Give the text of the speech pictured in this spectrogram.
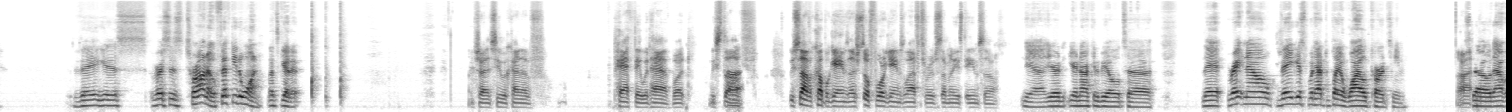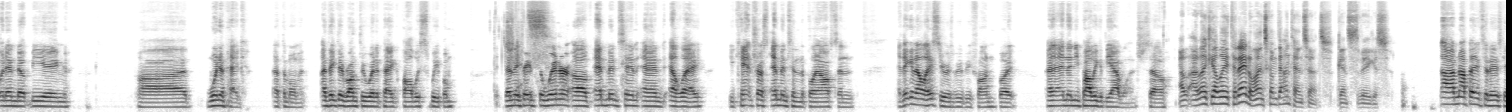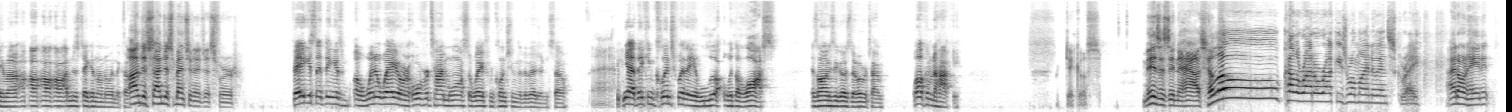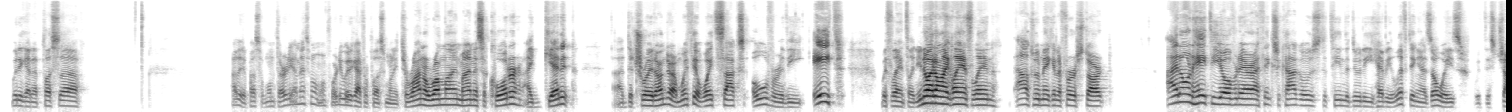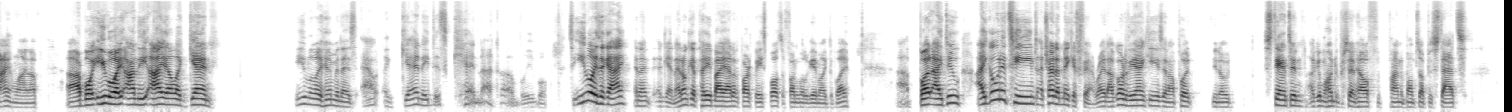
Vegas versus Toronto, fifty to one. Let's get it. I'm trying to see what kind of path they would have, but we still uh, have we still have a couple games. There's still four games left for some of these teams, so yeah, you're you're not going to be able to. They right now Vegas would have to play a wild card team, so that would end up being uh Winnipeg at the moment. I think they run through Winnipeg, probably sweep them. The then they face the winner of Edmonton and LA. You can't trust Edmonton in the playoffs, and I think an LA series would be fun, but and, and then you probably get the Avalanche. So I, I, like LA today. The lines come down ten cents against Vegas. No, I'm not betting today's game. I, am just taking them to win the cup. I'm just I'm just mentioning it just for Vegas. I think is a win away or an overtime loss away from clinching the division. So ah. yeah, they can clinch with a with a loss as long as it goes to overtime. Welcome to hockey. Ridiculous. Miz is in the house. Hello, Colorado Rockies run line events. Gray. I don't hate it. What do you got? A plus uh probably a plus of 130 on this one, 140. What do you got for plus money? Toronto run line minus a quarter. I get it. Uh, Detroit under. I'm with you. White Sox over the eight with Lance Lynn. You know I don't like Lance Lynn. Alex Wood making a first start. I don't hate the over there. I think Chicago's the team to do the heavy lifting as always with this giant lineup. Uh, our boy Eloy on the IL again. Eloy Jimenez out again. They just cannot. Unbelievable. See, Eloy's a guy, and I, again, I don't get paid by out of the park baseball. It's a fun little game I like to play. Uh, but I do. I go to teams. I try to make it fair, right? I'll go to the Yankees and I'll put, you know, Stanton. I'll give him 100% health. Kind of bumps up his stats.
